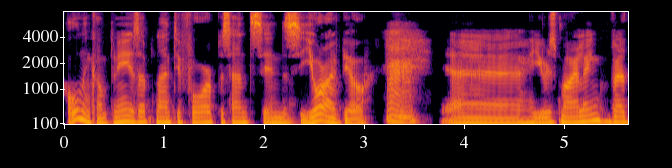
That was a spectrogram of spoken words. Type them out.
holding company, is up 94% since your IPO. Mm. Uh, you're smiling, but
